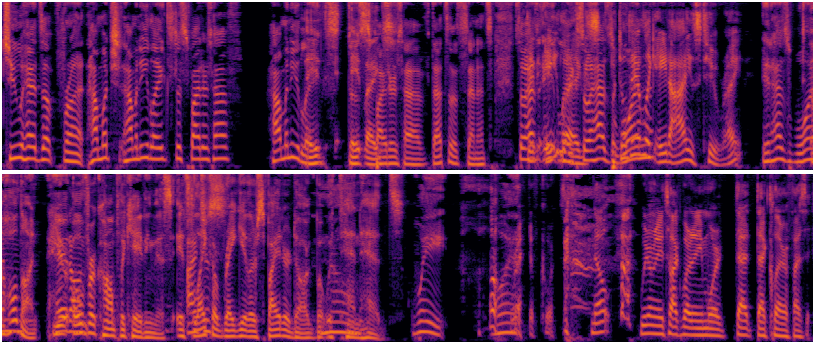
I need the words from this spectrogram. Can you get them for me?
two heads up front. How much how many legs do spiders have? How many legs Eight- does eight legs. spiders have? That's a sentence. So it has They have eight, legs, So it has but don't one. they have like eight eyes too, right? it has one. Hold on. head You're on- overcomplicating this. It's I like just- a regular spider dog, but with 10 heads. Wait. Right, of course. No, we don't need to talk about it anymore. That that clarifies it.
